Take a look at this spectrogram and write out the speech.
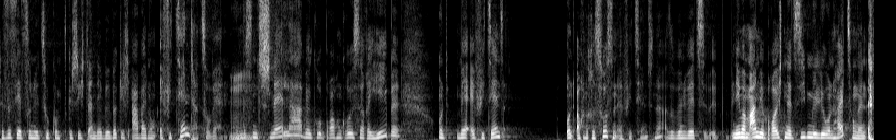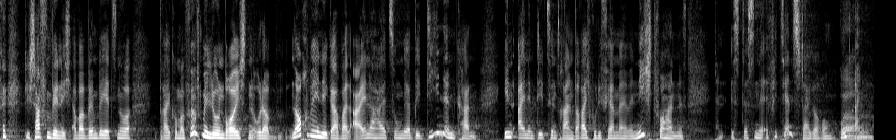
Das ist jetzt so eine Zukunftsgeschichte, an der wir wirklich arbeiten, um effizienter zu werden. Mhm. Wir müssen schneller, wir brauchen größere Hebel und mehr Effizienz und auch eine Ressourceneffizienz. Ne? Also wenn wir jetzt, nehmen wir mal an, wir bräuchten jetzt sieben Millionen Heizungen, die schaffen wir nicht. Aber wenn wir jetzt nur 3,5 Millionen bräuchten oder noch weniger, weil eine Heizung mehr bedienen kann in einem dezentralen Bereich, wo die Fernwärme nicht vorhanden ist, dann ist das eine Effizienzsteigerung und ja. ein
